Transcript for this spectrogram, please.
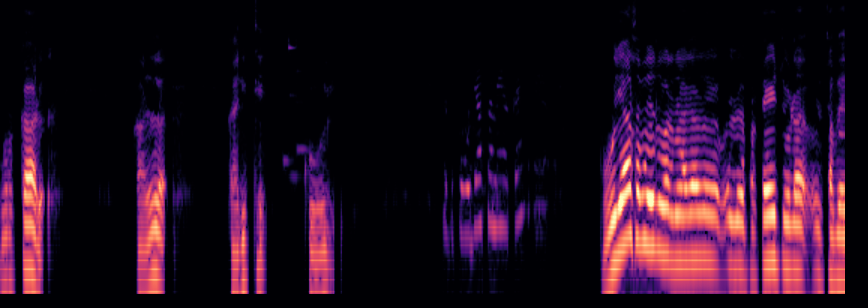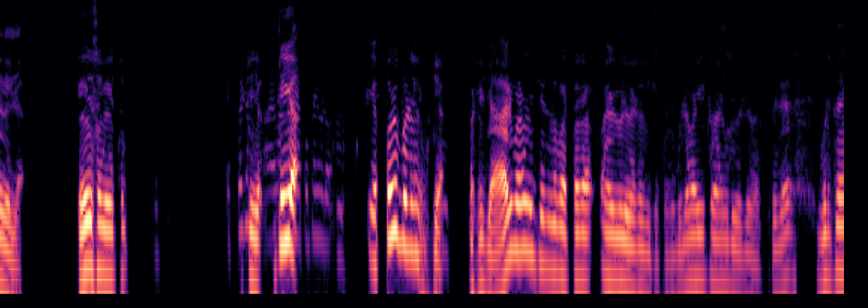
മുറുക്കാട് കള്ള് കരിക്ക് കോഴി. ഇത് പൂജാ സമയമൊക്കെ? പൂജാ സമയം എന്ന് പറഞ്ഞാൽ അത് പിന്നെ പ്രത്യേകിച്ച് ഇവിടെ സമയമില്ല. ഏത് സമയത്തും എപ്പോഴും ചെയ്യാം. ചെയ്യാം. എപ്പോഴും ഇവിടെ നിൽക്കുക. പക്ഷെ ഞാൻ ഇവിടെ നിൽക്കുന്നത് പത്തര നാല് മണി വരെ നിൽക്കത്തുള്ളൂ. പിന്നെ വൈകിട്ട് നാല് മണി വരെ വരും പിന്നെ ഇവിടുത്തെ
